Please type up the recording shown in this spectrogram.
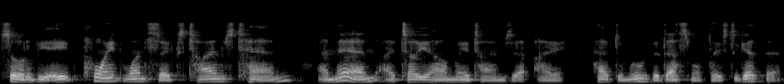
So it'll be 8.16 times 10, and then I tell you how many times I had to move the decimal place to get there.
